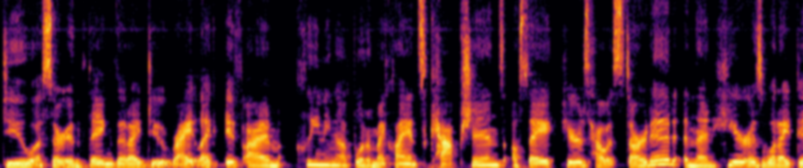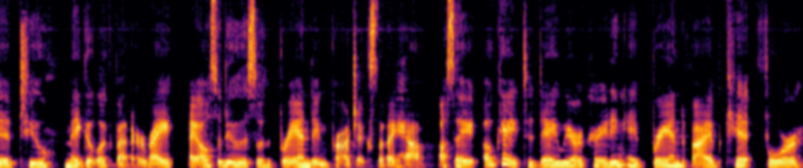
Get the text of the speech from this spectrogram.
do a certain thing that I do, right? Like if I'm cleaning up one of my clients' captions, I'll say, here's how it started. And then here is what I did to make it look better, right? I also do this with branding projects that I have. I'll say, okay, today we are creating a brand vibe kit for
